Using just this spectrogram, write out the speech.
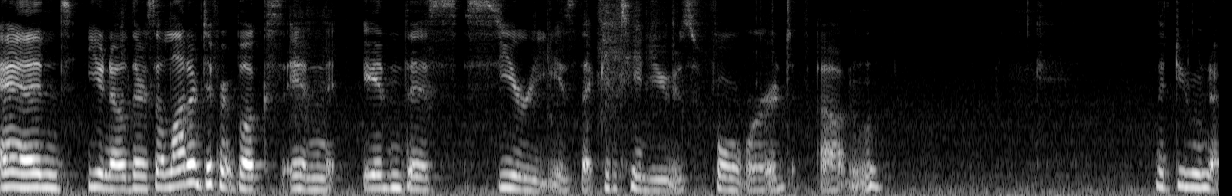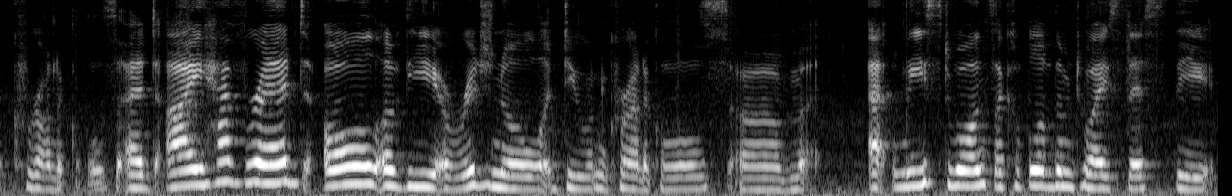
and you know, there's a lot of different books in in this series that continues forward. Um, the Dune Chronicles, and I have read all of the original Dune Chronicles um, at least once, a couple of them twice. This, the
